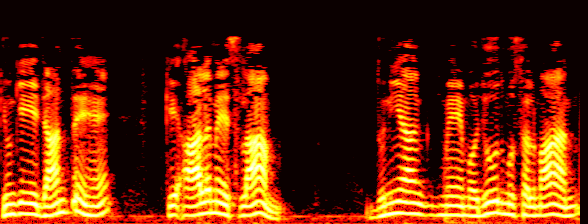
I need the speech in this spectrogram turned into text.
کیونکہ یہ جانتے ہیں کہ عالم اسلام دنیا میں موجود مسلمان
